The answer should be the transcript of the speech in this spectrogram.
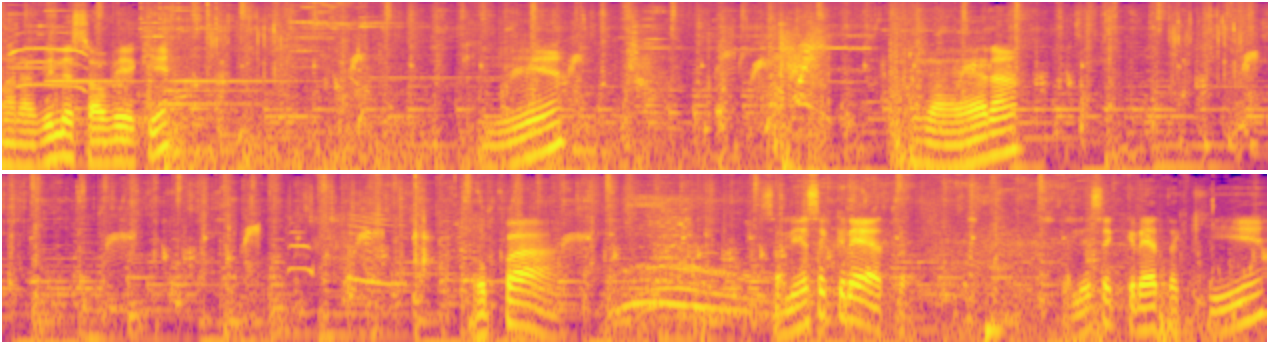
Maravilha, salvei aqui. Aqui. Já era. Opa! Salinha secreta. Salinha secreta aqui.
